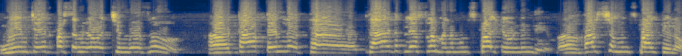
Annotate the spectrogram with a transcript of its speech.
నేను చైర్పర్సన్గా వచ్చిన రోజు టాప్ టెన్లో థర్డ్ ప్లేస్లో మన మున్సిపాలిటీ ఉండింది. వర్ష మున్సిపాలిటీలో.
